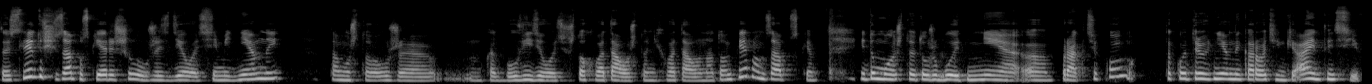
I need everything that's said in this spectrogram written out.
То есть следующий запуск я решила уже сделать семидневный, потому что уже как бы увидела, что хватало, что не хватало на том первом запуске. И думаю, что это уже будет не э, практикум такой трехдневный, коротенький, а интенсив.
